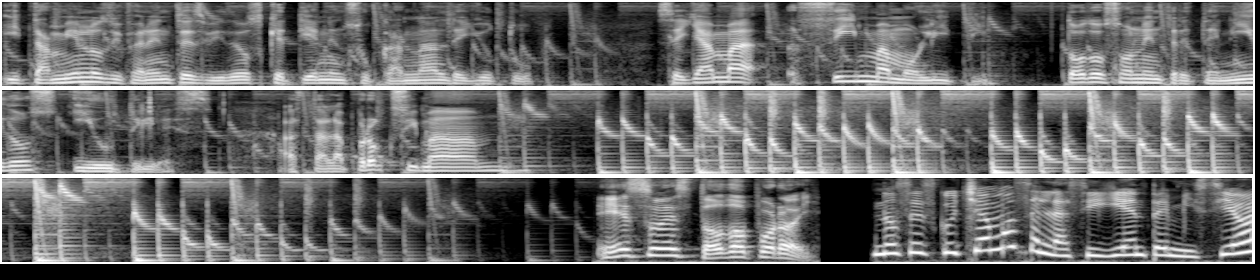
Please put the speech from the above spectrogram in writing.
y también los diferentes videos que tiene en su canal de YouTube. Se llama Sima Moliti. Todos son entretenidos y útiles. Hasta la próxima. Eso es todo por hoy. Nos escuchamos en la siguiente emisión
